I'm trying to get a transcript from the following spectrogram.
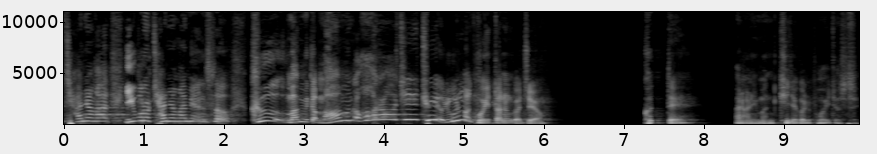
찬양하, 입으로 찬양하면서 그, 뭡니까, 마음은 오로지 주의 얼굴만 구했다는 거죠. 그때 하나님은 기적을 보여줬어요.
